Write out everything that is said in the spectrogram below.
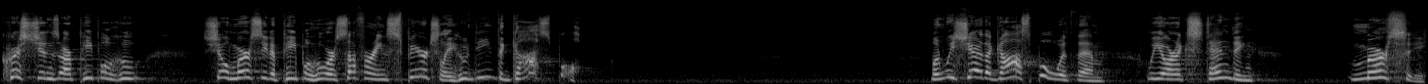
Christians are people who show mercy to people who are suffering spiritually, who need the gospel. When we share the gospel with them, we are extending mercy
